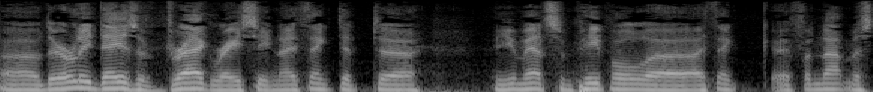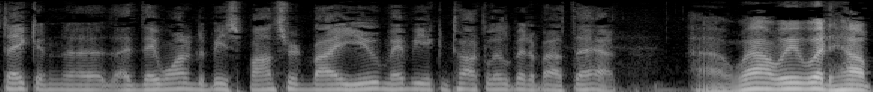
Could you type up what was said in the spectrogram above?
uh, the early days of drag racing. I think that uh, you met some people. Uh, I think, if I'm not mistaken, uh, they wanted to be sponsored by you. Maybe you can talk a little bit about that. Uh, well, we would help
